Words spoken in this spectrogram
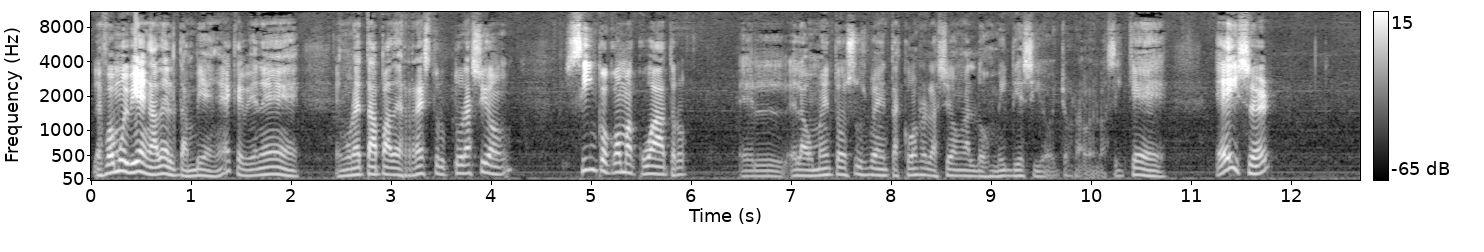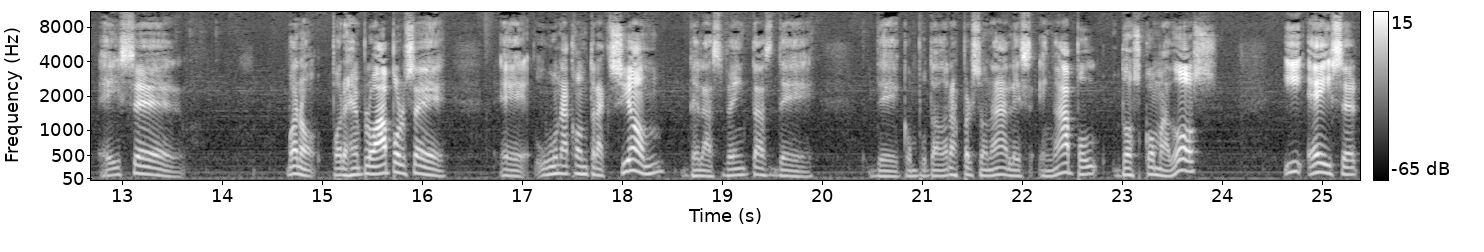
Le fue muy bien a Dell también, ¿eh? que viene en una etapa de reestructuración, 5,4 el, el aumento de sus ventas con relación al 2018, Ravelo. Así que Acer, Acer, bueno, por ejemplo, Apple se eh, hubo una contracción de las ventas de, de computadoras personales en Apple, 2,2 y Acer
